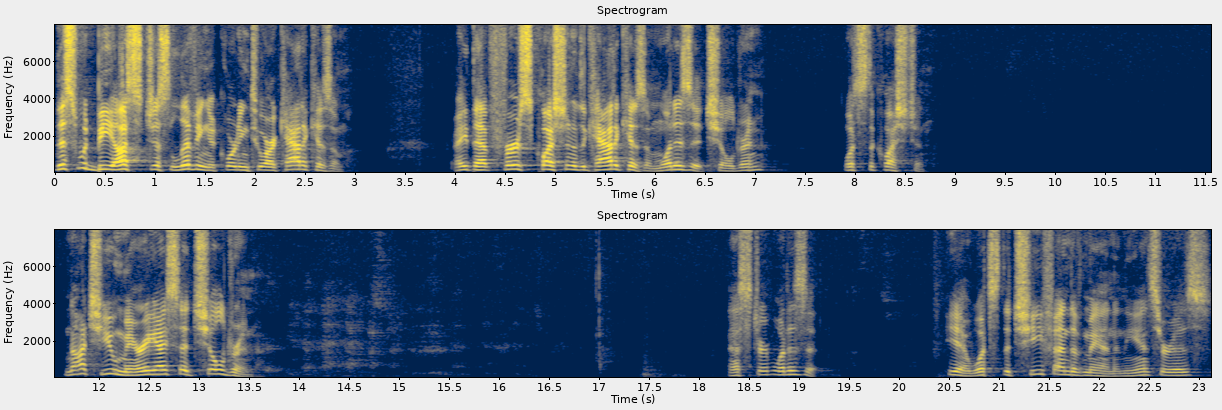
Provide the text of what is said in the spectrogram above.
this would be us just living according to our catechism, right? That first question of the catechism what is it, children? What's the question? Not you, Mary. I said children. Esther, what is it? Yeah, what's the chief end of man? And the answer is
